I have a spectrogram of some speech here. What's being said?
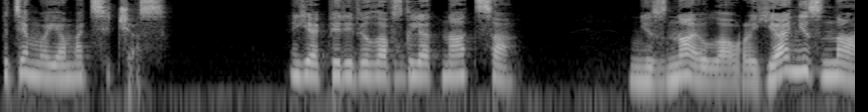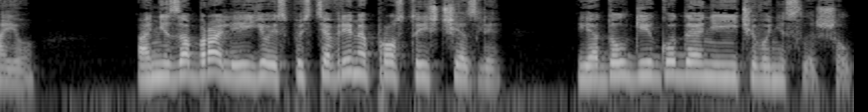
Где моя мать сейчас? Я перевела взгляд на отца. Не знаю, Лаура, я не знаю. Они забрали ее и спустя время просто исчезли. Я долгие годы о ней ничего не слышал.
